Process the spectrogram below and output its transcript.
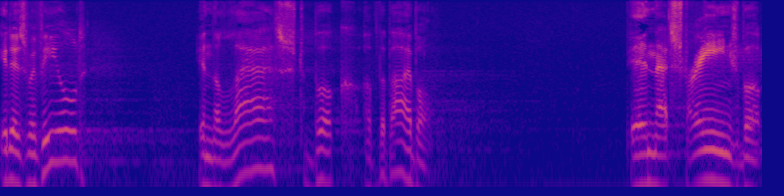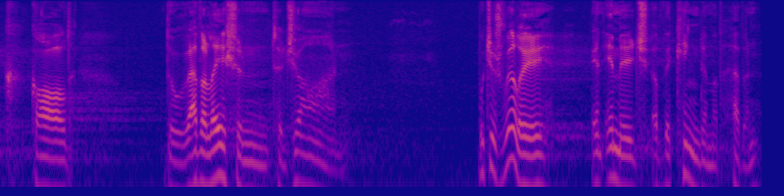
It is revealed in the last book of the Bible in that strange book called The Revelation to John, which is really an image of the kingdom of heaven.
